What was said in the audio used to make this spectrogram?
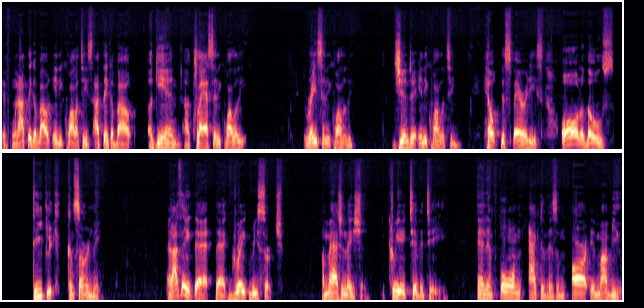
if when I think about inequalities, I think about again uh, class inequality, race inequality, gender inequality, health disparities. All of those deeply concern me. And I think that that great research imagination, creativity, and informed activism are, in my view,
